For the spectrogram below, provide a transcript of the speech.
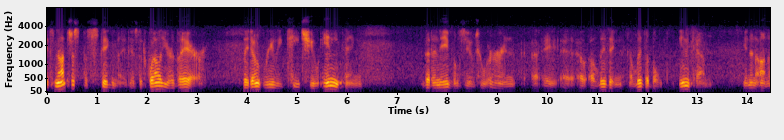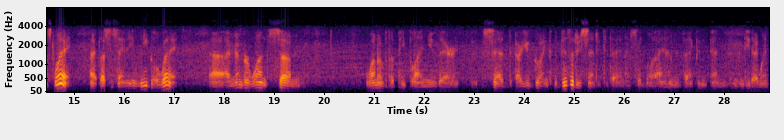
it's not just the stigma. It is that while you're there, they don't really teach you anything that enables you to earn a, a, a living, a livable income in an honest way. Uh, let's just say in a legal way. Uh, I remember once um, one of the people I knew there said, "Are you going to the visitor center today?" And I said, "Well, I am, in fact, and, and, and indeed I went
